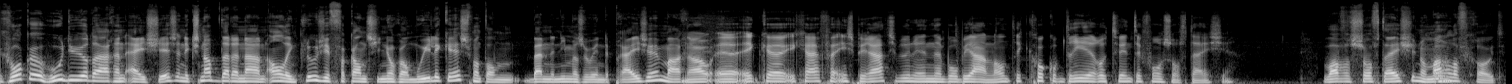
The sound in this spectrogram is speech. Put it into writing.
gokken hoe duur daar een ijsje is. En ik snap dat het na een all-inclusive vakantie nogal moeilijk is. Want dan ben je niet meer zo in de prijzen. Maar Nou, eh, ik, eh, ik ga even inspiratie doen in uh, Bobbejaanland. Ik gok op 3,20 euro voor een softijsje. wat voor soft ijsje? Normaal Oh. of groot?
